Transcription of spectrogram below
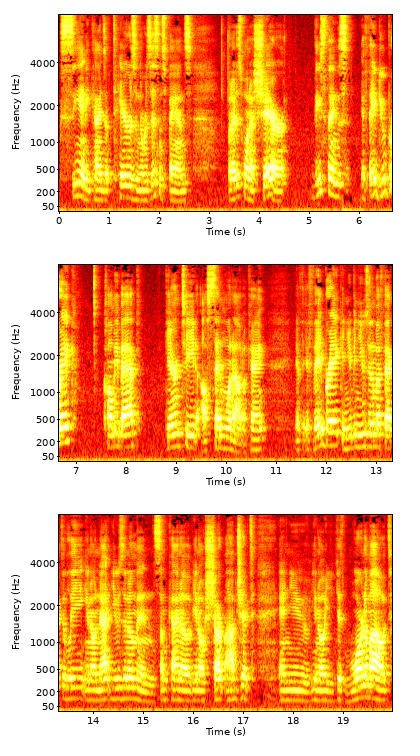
see any kinds of tears in the resistance bands, but I just want to share these things. If they do break, call me back. Guaranteed, I'll send one out. Okay. If, if they break and you've been using them effectively, you know, not using them in some kind of, you know, sharp object, and you you know you just worn them out,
